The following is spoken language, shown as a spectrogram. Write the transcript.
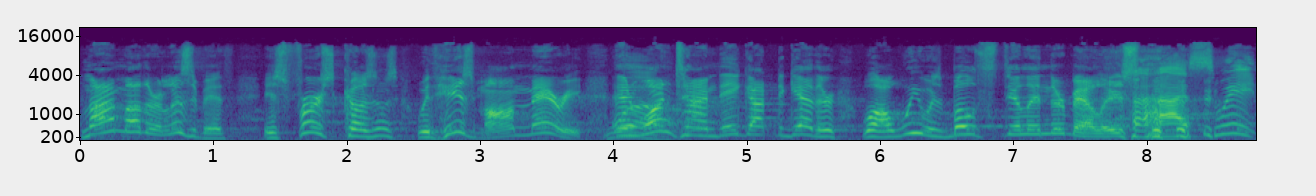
My mother, Elizabeth, is first cousins with his mom, Mary. And one time they got together while we was both still in their bellies. Ah, Sweet.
